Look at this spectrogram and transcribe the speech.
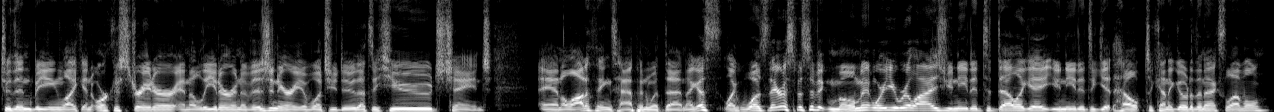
to then being like an orchestrator and a leader and a visionary of what you do. That's a huge change and a lot of things happen with that. And I guess like was there a specific moment where you realized you needed to delegate, you needed to get help to kind of go to the next level?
